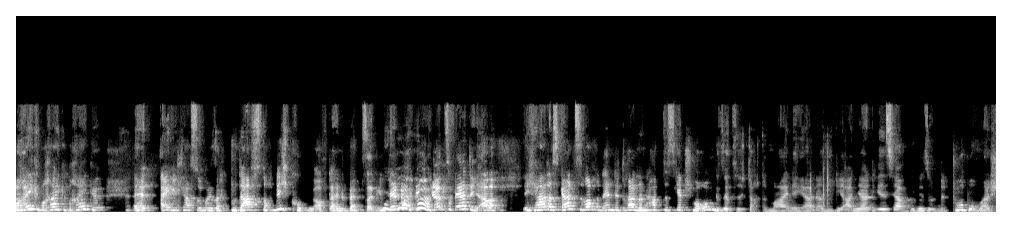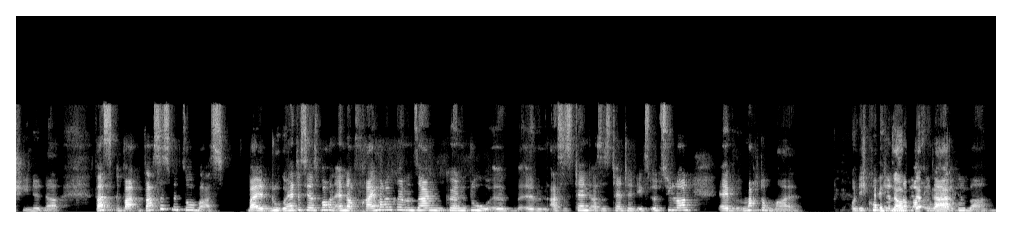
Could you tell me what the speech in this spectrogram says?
Mareike, Mareike, Mareike, äh, eigentlich hast du immer gesagt, du darfst noch nicht gucken auf deine Website. Ich bin noch nicht ganz fertig, aber ich war das ganze Wochenende dran und habe das jetzt schon mal umgesetzt. Und ich dachte, meine Herren, also die Anja, die ist ja wie so eine Turbomaschine da. Was, wa, was ist mit sowas? Weil du hättest ja das Wochenende auch freimachen können und sagen können, du, äh, äh, Assistent, Assistentin XY, äh, mach doch mal. Und ich gucke dann glaub, noch mal final da, drüber.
